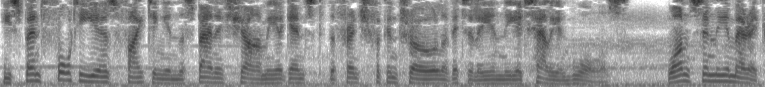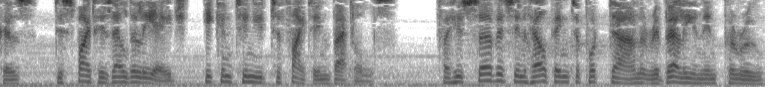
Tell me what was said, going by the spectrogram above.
he spent 40 years fighting in the Spanish army against the French for control of Italy in the Italian Wars. Once in the Americas, despite his elderly age, he continued to fight in battles. For his service in helping to put down a rebellion in Peru,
